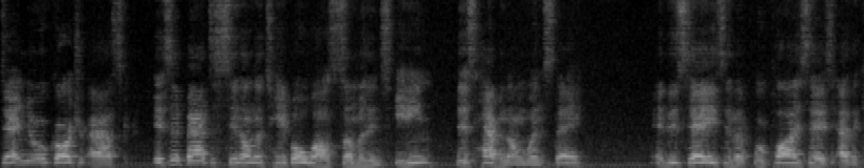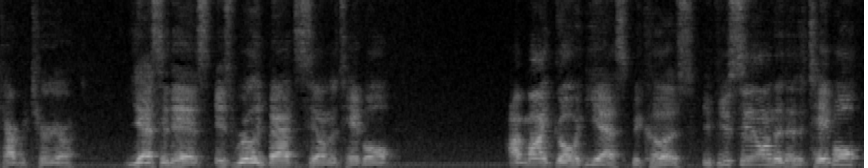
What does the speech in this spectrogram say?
Daniel Gardner asks, Is it bad to sit on the table while someone is eating? This happened on Wednesday. And this says, in the reply says, at the cafeteria. Yes, it is. It's really bad to sit on the table I might go with yes because if you sit on the, the table,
